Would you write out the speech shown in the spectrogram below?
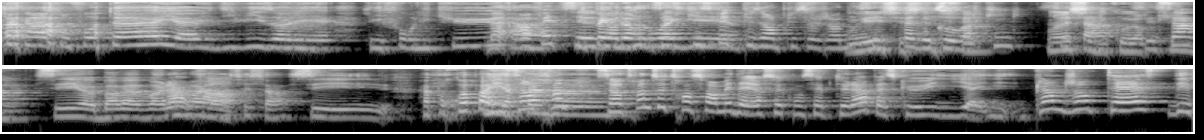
chacun a son fauteuil, euh, ils divisent les, les fournitures. Bah, en fait, euh, c'est c'est ce qui se fait de plus en plus aujourd'hui, Oui, c'est une c'est espèce ce de coworking. Ouais, c'est c'est ça, du C'est coworking. ça. C'est euh, bah bah voilà. Ah, voilà, c'est ça. c'est Ah, pourquoi pas, il y Mais a c'est en, plein train, de... c'est en train de se transformer d'ailleurs ce concept-là parce que il y a, plein de gens testent des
